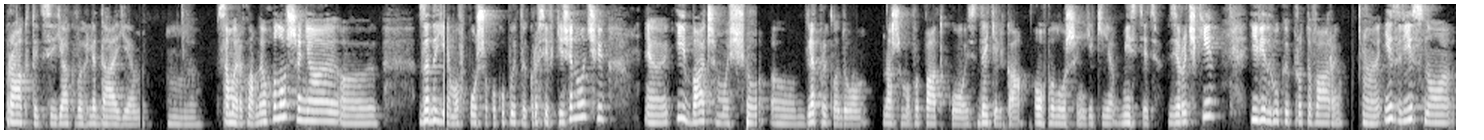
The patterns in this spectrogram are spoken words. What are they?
практиці, як виглядає саме рекламне оголошення. Задаємо в пошуку купити кросівки жіночі. І бачимо, що для прикладу, в нашому випадку ось декілька оголошень, які містять зірочки і відгуки про товари. Е, І, звісно,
